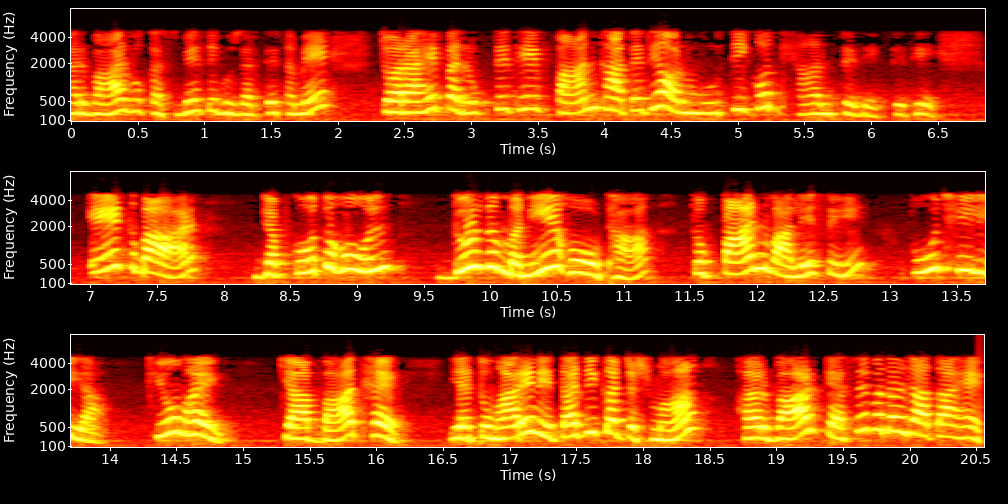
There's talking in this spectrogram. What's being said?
हर बार वो कस्बे से गुजरते समय चौराहे पर रुकते थे, पान खाते थे और मूर्ति को ध्यान से देखते थे। एक बार जब कोतहूल दुर्द मनिए हो उठा तो पान वाले से पूछ ही लिया, क्यों भाई? क्या बात है? यह तुम्हारे नेताजी का चश्मा हर बार कैसे बदल जाता है?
